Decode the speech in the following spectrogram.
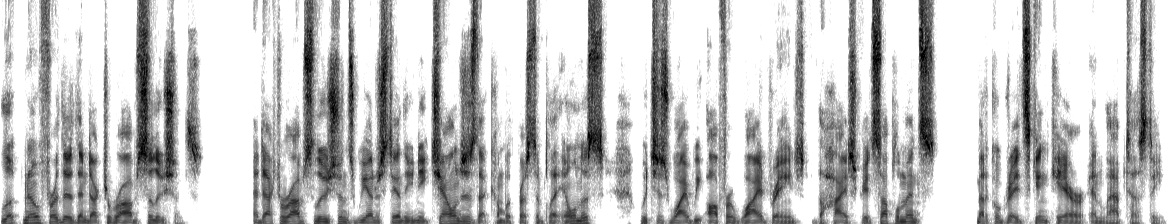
Look no further than Dr. Rob Solutions. At Dr. Rob Solutions, we understand the unique challenges that come with breast implant illness, which is why we offer a wide range of the highest grade supplements, medical grade skincare, and lab testing,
